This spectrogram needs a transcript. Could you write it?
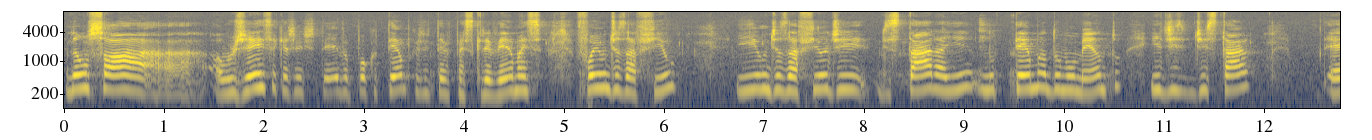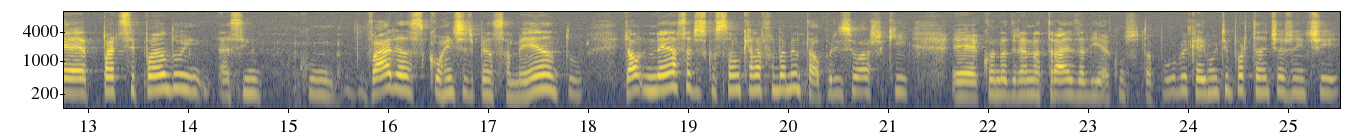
Não só a, a urgência que a gente teve, o pouco tempo que a gente teve para escrever, mas foi um desafio e um desafio de, de estar aí no tema do momento e de, de estar é, participando em, assim com várias correntes de pensamento então, nessa discussão que ela é fundamental. Por isso eu acho que é, quando a Adriana traz ali a consulta pública é muito importante a gente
